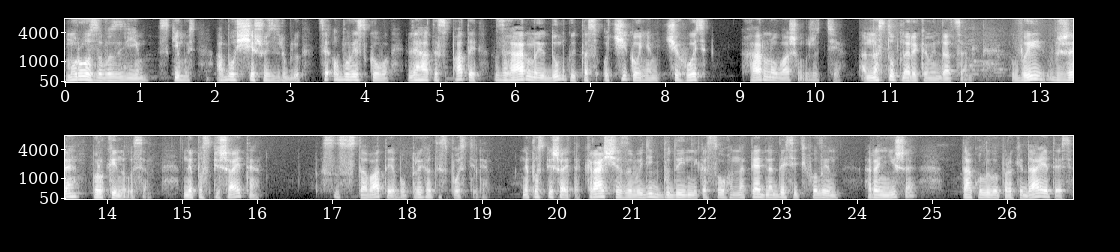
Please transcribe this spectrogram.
морозиво з'їм з кимось, або ще щось зроблю. Це обов'язково лягати спати з гарною думкою та з очікуванням чогось гарного в вашому житті. Наступна рекомендація. Ви вже прокинулися. Не поспішайте вставати або пригати з постілі. Не поспішайте. Краще заведіть будильника свого на 5-10 хвилин раніше, та коли ви прокидаєтесь,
